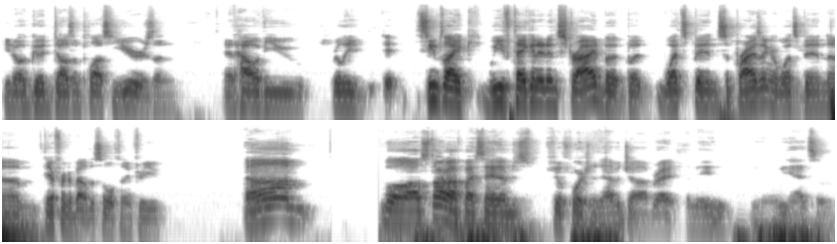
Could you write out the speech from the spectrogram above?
you know a good dozen plus years, and and how have you really? It seems like we've taken it in stride, but but what's been surprising or what's been um, different about this whole thing for you? Um. Well, I'll start off by saying I'm just feel fortunate to have a job, right? I mean, you know, we had some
